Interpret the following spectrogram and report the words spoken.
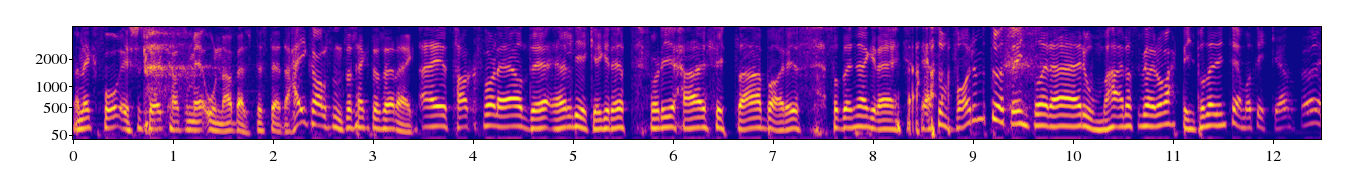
Men jeg får ikke se hva som er under beltestedet. Hei, Karlsen, så kjekt å se deg. Nei, takk for det, og det er like greit, fordi her sitter jeg baris, så den er grei. Det er så varmt vet du, inne på det rommet her. altså Vi har jo vært inne på den tematikken før.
